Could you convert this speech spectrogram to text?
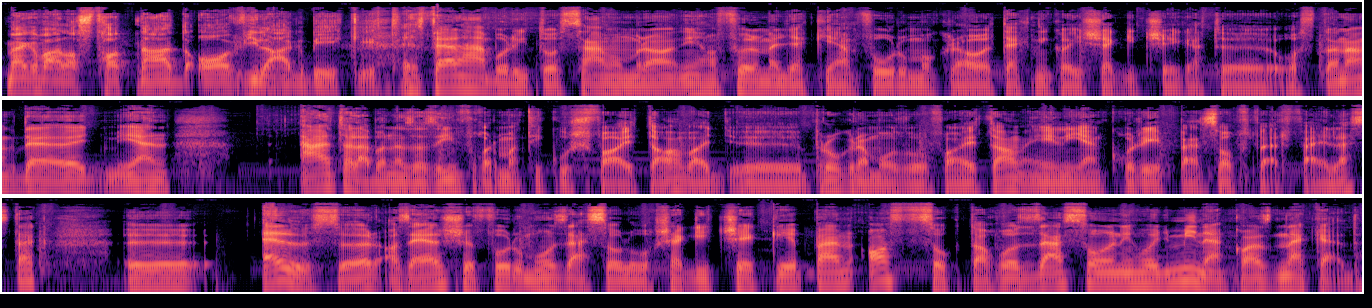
Megválaszthatnád a világbékét. Ez felháborító számomra, néha fölmegyek ilyen fórumokra, ahol technikai segítséget ö, osztanak, de egy ilyen általában ez az informatikus fajta, vagy ö, programozó fajta, én ilyenkor éppen szoftver fejlesztek, ö, először az első fórum hozzászóló segítségképpen azt szokta hozzászólni, hogy minek az neked.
